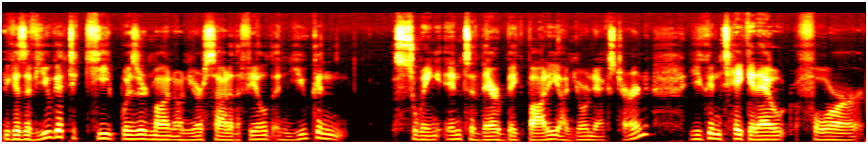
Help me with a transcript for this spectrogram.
because if you get to keep Wizardmon on your side of the field and you can swing into their big body on your next turn, you can take it out for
